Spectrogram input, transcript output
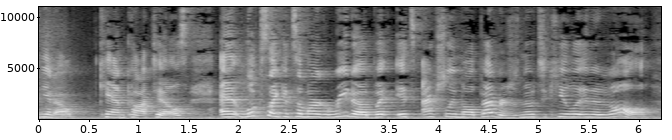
you know canned cocktails, and it looks like it's a margarita, but it's actually malt beverage. There's no tequila in it at all.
